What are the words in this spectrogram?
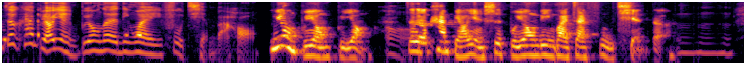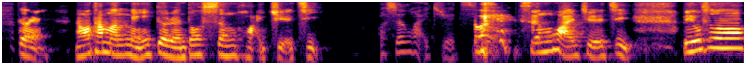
这个看表演不用再另外付钱吧？哈，不用不用不用，哦，这个看表演是不用另外再付钱的。嗯哼哼，对，然后他们每一个人都身怀绝技，哦，身怀绝技，对，身怀绝技，比如说，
